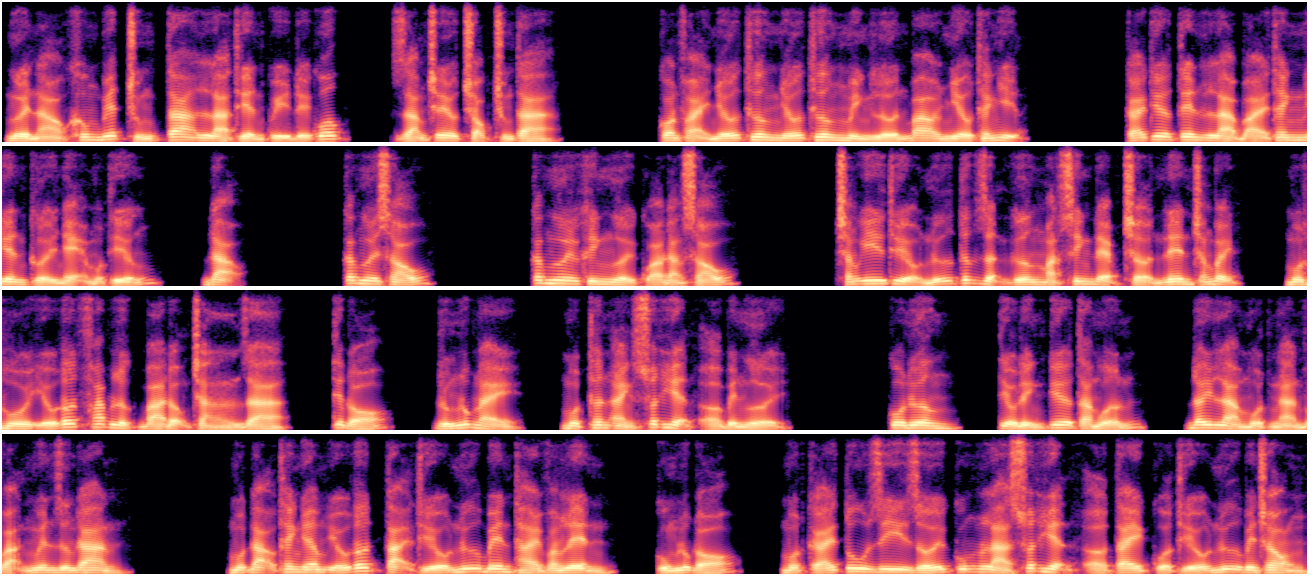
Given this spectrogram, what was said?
Người nào không biết chúng ta là thiên quỷ đế quốc, dám trêu chọc chúng ta? Còn phải nhớ thương nhớ thương mình lớn bao nhiêu thánh nhịn cái kia tên là bài thanh niên cười nhẹ một tiếng, đạo, các ngươi sáu, các ngươi khinh người quá đáng sáu. Trắng y thiểu nữ tức giận gương mặt xinh đẹp trở nên trắng bệnh, một hồi yếu ớt pháp lực ba động tràn ra, tiếp đó, đúng lúc này, một thân ảnh xuất hiện ở bên người. Cô đương tiểu đỉnh kia ta muốn, đây là một ngàn vạn nguyên dương đan một đạo thanh âm yếu ớt tại thiếu nữ bên thai vang lên, cùng lúc đó, một cái tu di giới cũng là xuất hiện ở tay của thiếu nữ bên trong.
